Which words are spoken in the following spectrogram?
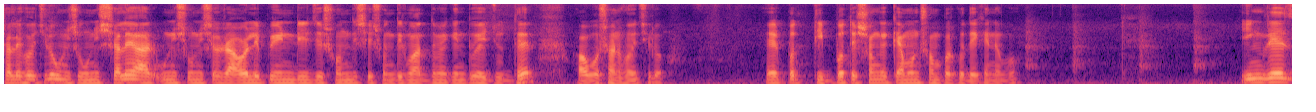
সালে হয়েছিল? উনিশশো উনিশ সালে আর উনিশশো উনিশ সালে রাওয়ালিপিন্ডি যে সন্ধি, সেই সন্ধির মাধ্যমে কিন্তু এই যুদ্ধের অবসান হয়েছিল। এরপর তিব্বতের সঙ্গে কেমন সম্পর্ক দেখে নেব? ইংরেজ,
